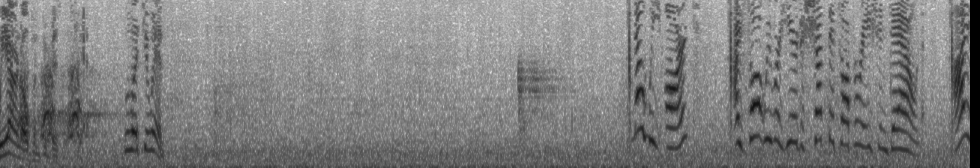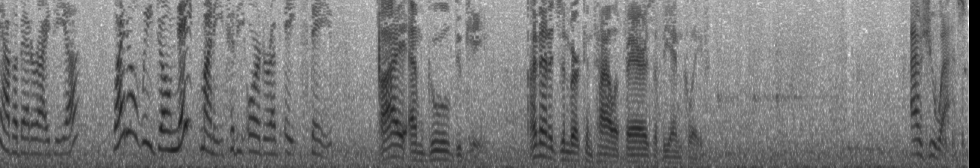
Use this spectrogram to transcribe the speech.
We aren't open for business yet. We'll let you in. No, we aren't. I thought we were here to shut this operation down. I have a better idea. Why don't we donate money to the Order of Eight Staves? I am Ghoul Duquesne. I manage the mercantile affairs of the Enclave. As you ask.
